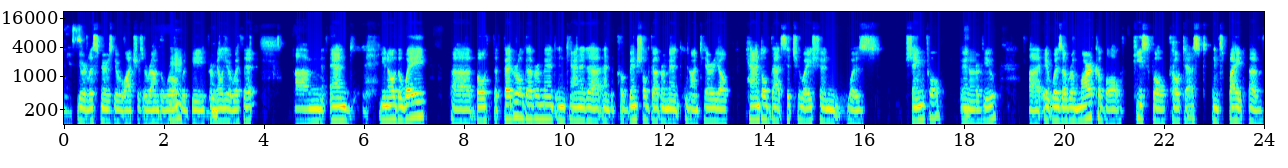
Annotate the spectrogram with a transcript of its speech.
yes. your listeners, your watchers around the world mm-hmm. would be familiar with it. Um, and, you know, the way uh, both the federal government in Canada and the provincial government in Ontario handled that situation was shameful in our view. Uh, it was a remarkable, peaceful protest in spite of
